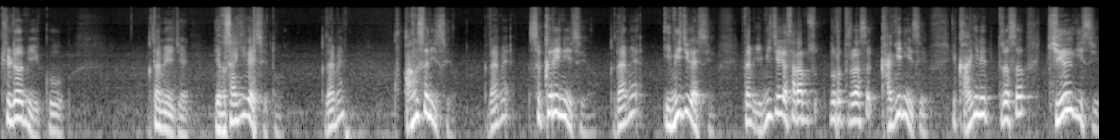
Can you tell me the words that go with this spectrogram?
필름이 있고, 그 다음에 이제 영상기가 있어요, 또. 그 다음에 광선이 있어요. 그 다음에 스크린이 있어요. 그 다음에 이미지가 있어요. 그 다음에 이미지가 사람으로 들어가서 각인이 있어요. 이 각인이 들어서 기억이 있어요.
